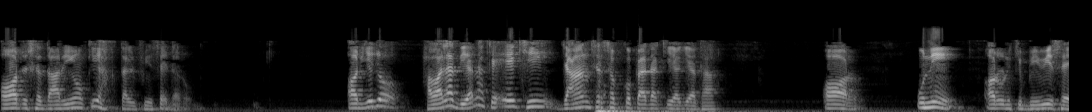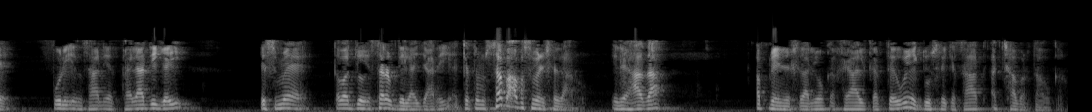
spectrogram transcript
और रिश्तेदारियों की हक तलफी से डरो। और ये जो हवाला दिया ना कि एक ही जान से सबको पैदा किया गया था और उन्हीं और उनकी बीवी से पूरी इंसानियत फैला दी गई, इसमें तवज्जो इस तरफ़ दिलाई जा रही है कि तुम सब आपस में रिश्तेदार हो। लिहाजा अपनी रिश्तेदारियों का ख्याल करते हुए एक दूसरे के साथ अच्छा बर्ताव करो।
